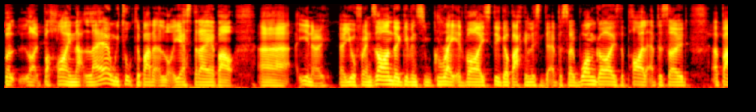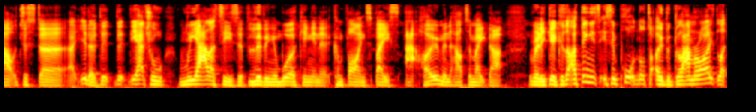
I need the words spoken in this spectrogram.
but like behind that layer, and we talked about it a lot yesterday about, uh, you know, uh, your friend Zander giving some great advice. Do go back and listen to episode one, guys, the pilot episode about just, uh, you know, the, the the actual realities of living and working in a confined space at home and how to make that really good. Because I think it's it's important not to over glamorize, like.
